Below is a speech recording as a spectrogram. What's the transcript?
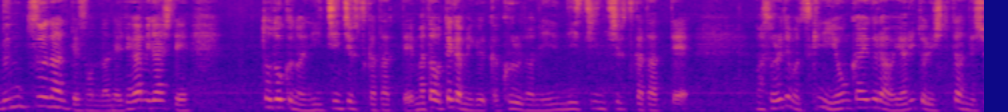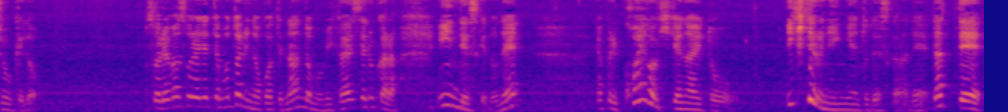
文通なんてそんなね手紙出して届くのに1日2日経ってまたお手紙が来るのに1日2日経って、まあ、それでも月に4回ぐらいはやり取りしてたんでしょうけど。それはそれで手元に残って何度も見返せるからいいんですけどね。やっぱり声が聞けないと生きてる人間とですからね。だって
